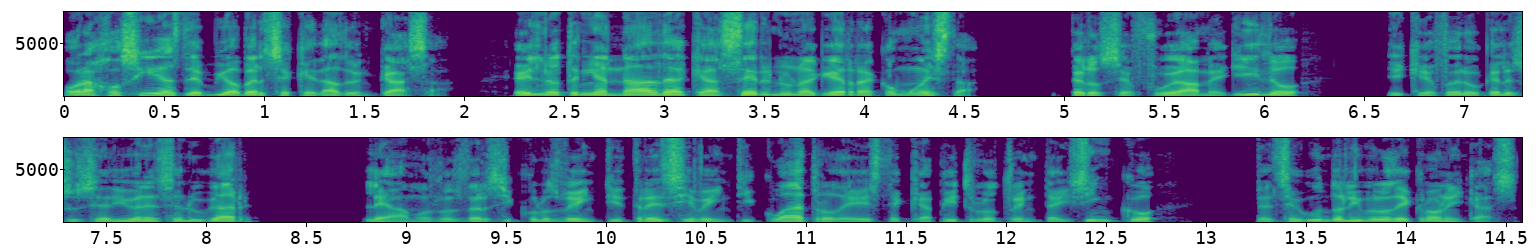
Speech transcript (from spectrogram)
Ahora Josías debió haberse quedado en casa. Él no tenía nada que hacer en una guerra como esta, pero se fue a Megiddo, ¿y qué fue lo que le sucedió en ese lugar? Leamos los versículos 23 y 24 de este capítulo 35 del segundo libro de Crónicas.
